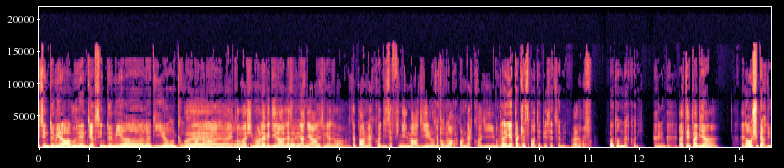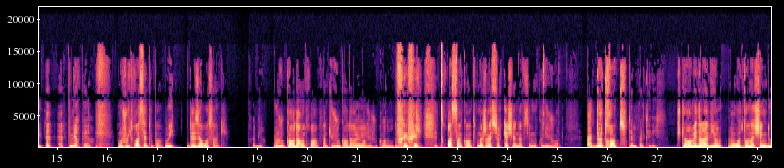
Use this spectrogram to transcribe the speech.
c'est une demi. Alors, vous allez me dire, c'est une demi un, un lundi, on comprend rien. Euh, on- l'avait dit la, semaine dernière, hein, souviens-toi. Ça part le mercredi, ça finit le mardi, l'autre tournoi reprend le mercredi. Donc là, il n'y a pas de classement ATP cette semaine. bah non. faut attendre mercredi. Ah, t'es pas bien, hein non, je suis perdu. Plus mes repères. On joue le 3-7 ou pas? Oui. 2-0-5. Très bien. On joue Corda en 3 Enfin, tu joues Corda en Oui, 3 oui, je joue Corda. Oui, oui. 3,50. Moi, je reste sur Kachanov, c'est mon coup du jour. À 2,30, T'aimes pas le tennis. je te remets dans l'avion. On retourne à Chengdu,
